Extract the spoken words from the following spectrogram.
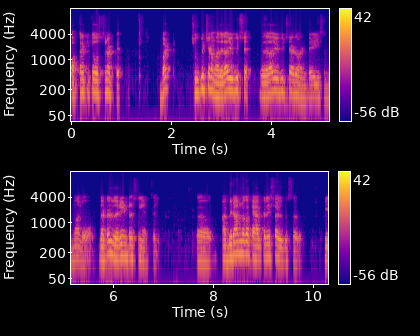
పక్కనకి తోస్తున్నట్టే. బట్ చూపించడం అది ఎలా చూపించా అది ఎలా చూపించాడు అంటే ఈ సినిమాలో that is very interesting actually Abhiram ఒక క్యాపిటలిస్ట్ లా చూపిస్తాడు. He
